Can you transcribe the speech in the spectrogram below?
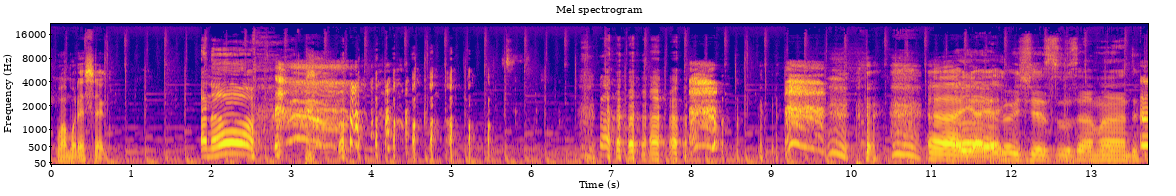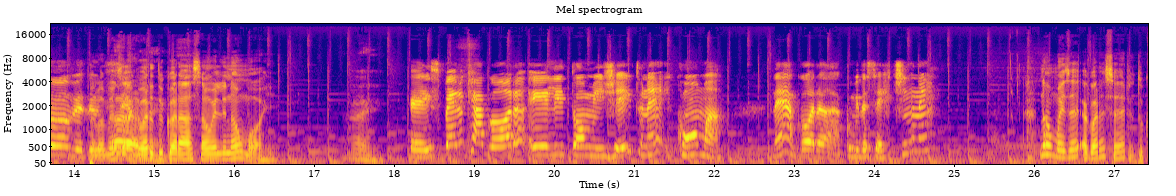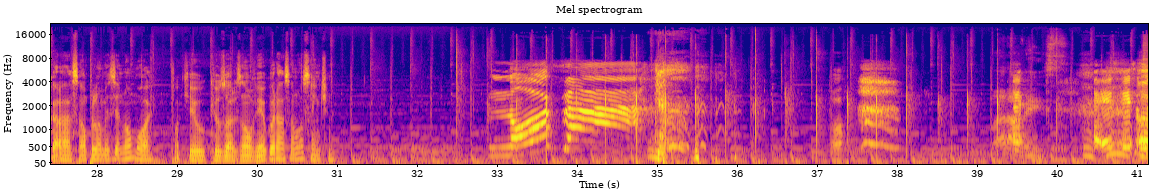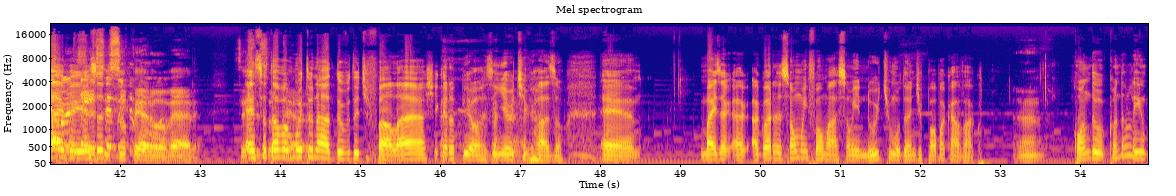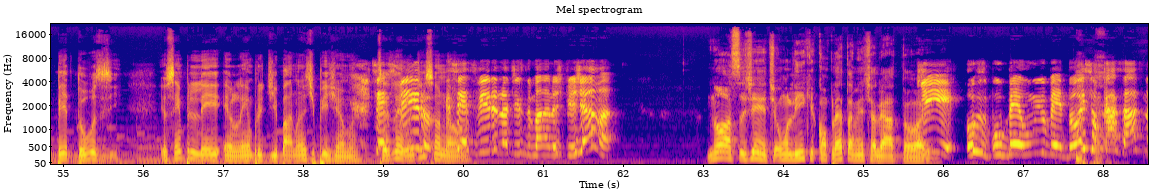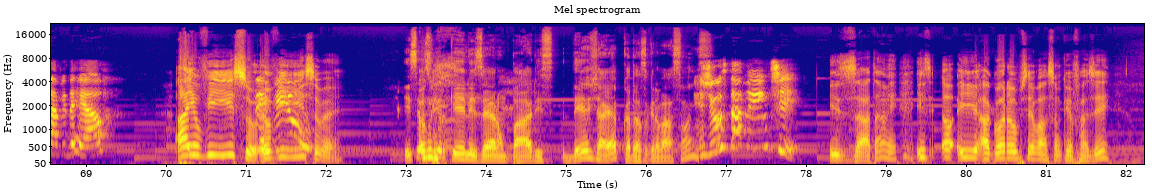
O amor é cego. Ah não! Ai, ai, ai. meu Jesus amado. Oh, meu Deus. Pelo menos Ai, agora do coração ele não morre. Ai. É, espero que agora ele tome jeito, né? E coma, né? Agora comida certinho, né? Não, mas é- agora é sério, do coração pelo menos ele não morre. Porque o que os olhos não veem, o coração não sente, né? Nossa! Parabéns. É, Essa Ai, semana velho, dele essa Você foi se muito superou, velho. Você se Essa eu tava superou. muito na dúvida de falar, achei que era piorzinho e eu tive razão. É, mas a- a- agora só uma informação inútil mudando de pau pra cavaco. Ah, Quando, quando eu leio B12, eu sempre leio, eu lembro de bananas de pijama. Vocês lembram disso ou não? Vocês viram a notícia do Banana de Pijama? Nossa, gente, um link completamente aleatório. Que os- o B1 e o B2 são casados na vida real. Ah, eu vi isso! Você eu vi viu? isso, velho. E vocês viram que eles eram pares desde a época das gravações? Justamente. Exatamente. E, e agora a observação que eu ia fazer:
